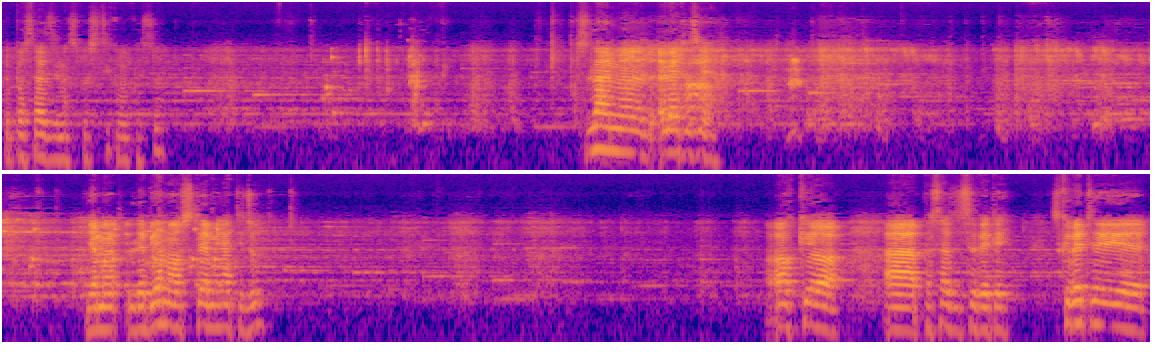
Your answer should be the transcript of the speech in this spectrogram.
per passaggi nascosti come questo. Slime elettrici li abbiamo, li abbiamo sterminati giù occhio a passaggi segreti. Scrivete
